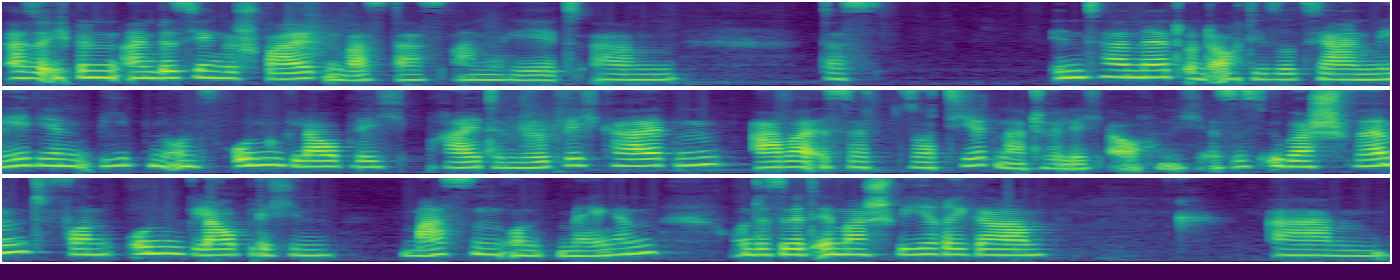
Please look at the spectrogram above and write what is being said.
Also ich bin ein bisschen gespalten, was das angeht. Ähm, das Internet und auch die sozialen Medien bieten uns unglaublich breite Möglichkeiten, aber es sortiert natürlich auch nicht. Es ist überschwemmt von unglaublichen Massen und Mengen und es wird immer schwieriger, ähm,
